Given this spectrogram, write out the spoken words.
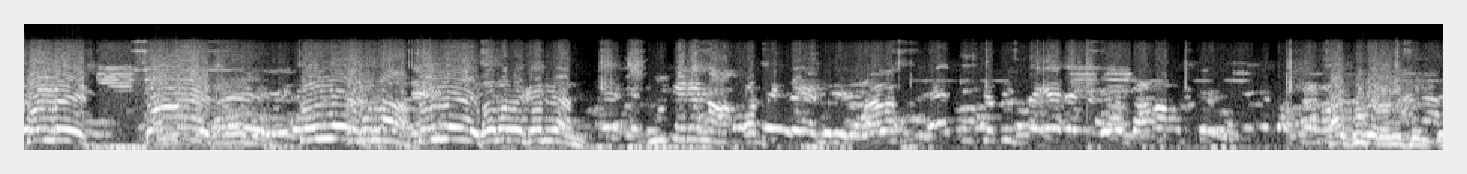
চললে চললে চললে চললে চললে কাটিয়ান কাকু বেরো নিছেন তো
